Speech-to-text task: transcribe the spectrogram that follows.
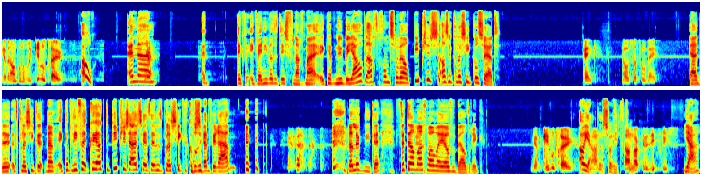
heb een antwoord op de kribbeltrui. Oh, en ehm, ik, ik weet niet wat het is vannacht, maar ik heb nu bij jou op de achtergrond zowel piepjes als een klassiek concert. Kijk, nou is dat voorbij. Ja, de, het klassieke... Nou, ik heb liever... Kun je ook de piepjes uitzetten en het klassieke concert weer aan? dat lukt niet, hè? Vertel maar gewoon waar je over belt, Rick. Ja, de kriebeltrui. Oh ja, Na- dat- sorry. Na in de diepvries, Ja?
